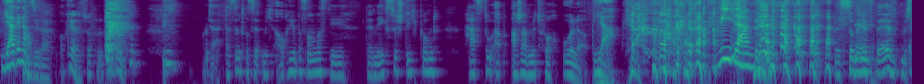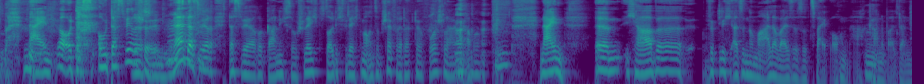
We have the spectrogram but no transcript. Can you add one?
ja, genau. okay, das ist doch interessant. Ja, das interessiert mich auch hier besonders. Die, der nächste Stichpunkt. Hast du ab Aschermittwoch Urlaub? Ja, Ja, Wie lang? bis zum 11.11. .11. nein, ja, oh, das, oh, das wäre Sehr schön. schön. Ne? Das, wäre, das wäre gar nicht so schlecht. Sollte ich vielleicht mal unserem Chefredakteur vorschlagen. Aber hm, nein, ähm, ich habe wirklich, also normalerweise so zwei Wochen nach Karneval dann. Ist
